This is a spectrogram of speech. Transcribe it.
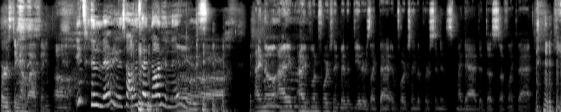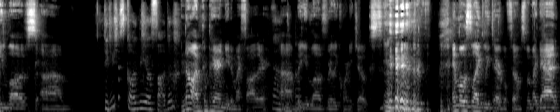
bursting out laughing. Oh. It's hilarious. How is that not hilarious? Uh, I know. I've I've unfortunately been in theaters like that. Unfortunately, the person is my dad that does stuff like that. He loves. Um, Did you just call me your father? no, I'm comparing you to my father. Oh. Um, that you love really corny jokes and most likely terrible films. But my dad,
